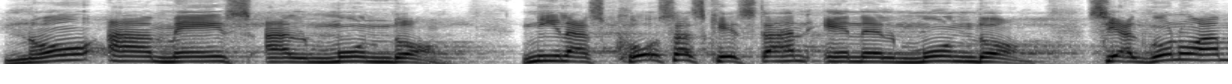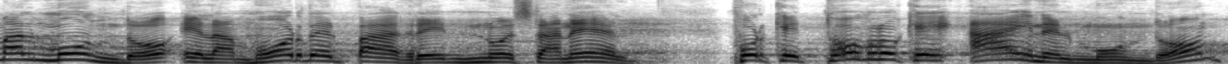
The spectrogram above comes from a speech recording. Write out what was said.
No améis al mundo ni las cosas que están en el mundo. Si alguno ama al mundo, el amor del Padre no está en él. Porque todo lo que hay en el mundo,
